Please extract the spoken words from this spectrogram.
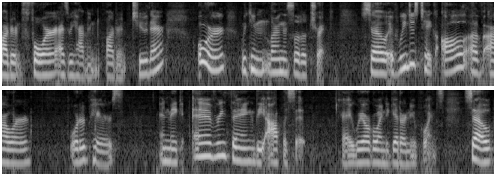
quadrant 4 as we have in quadrant 2 there. Or we can learn this little trick. So if we just take all of our ordered pairs and make everything the opposite, okay, we are going to get our new points. So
